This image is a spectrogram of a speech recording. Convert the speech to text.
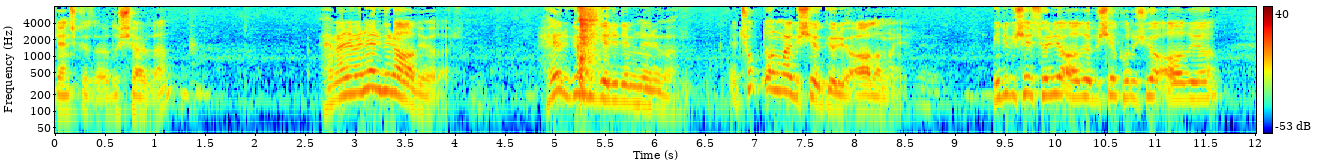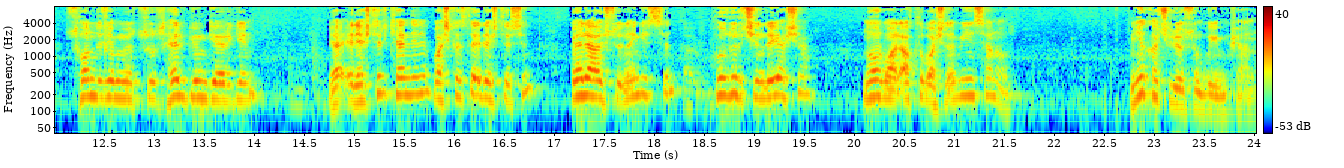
genç kızlara dışarıdan, hemen hemen her gün ağlıyorlar. Her gün gerilimleri var. Yani çok normal bir şey görüyor ağlamayı. Biri bir şey söylüyor ağlıyor, bir şey konuşuyor ağlıyor. Son derece mutsuz, her gün gergin. Ya eleştir kendini, başkası da eleştirsin. Bela üstünden gitsin. Huzur içinde yaşa. Normal aklı başına bir insan ol. Niye kaçırıyorsun bu imkanı?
